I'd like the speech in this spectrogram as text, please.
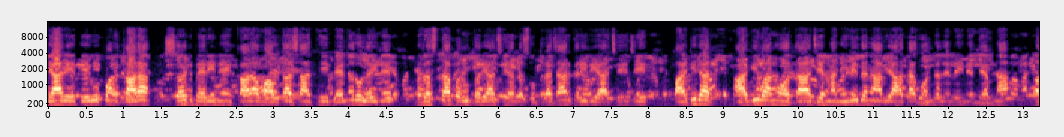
ત્યારે તેઓ પણ કાળા શર્ટ પહેરીને કાળા વાવતા સાથે બેનરો લઈને રસ્તા પર ઉતર્યા છે અને સૂત્રાચાર કરી રહ્યા છે. જે પાટીદાર આગેવાનો હતા જેમના નિવેદન આવ્યા હતા ગોંડલને લઈને તેમના અ,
